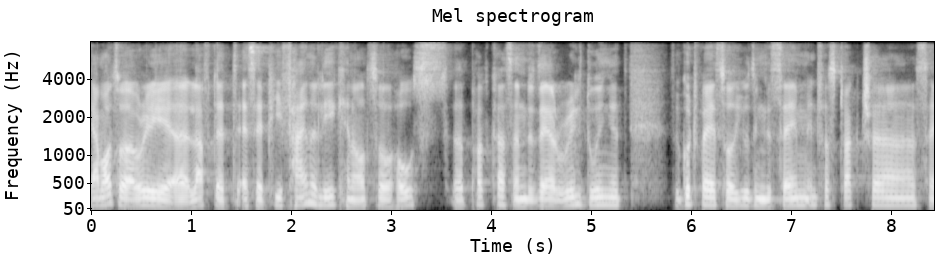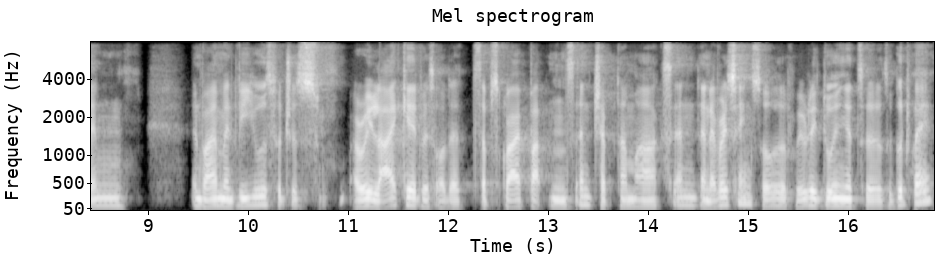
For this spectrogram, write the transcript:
I'm also I really uh, love that SAP finally can also host a podcast, and they're really doing it the good way. So using the same infrastructure, same environment we use, which is I really like it with all the subscribe buttons and chapter marks and, and everything. So we're really doing it the, the good way.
